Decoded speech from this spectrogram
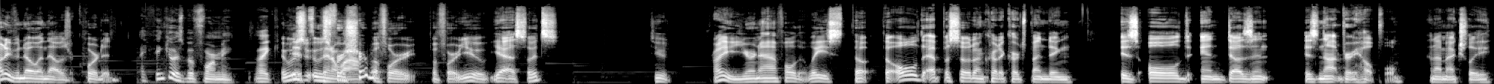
I don't even know when that was recorded. I think it was before me. Like It was it was for sure before before you. Yeah, so it's dude, probably a year and a half old at least. The the old episode on credit card spending is old and doesn't is not very helpful. And I'm actually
